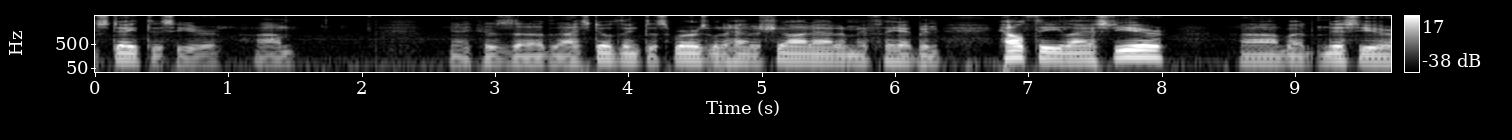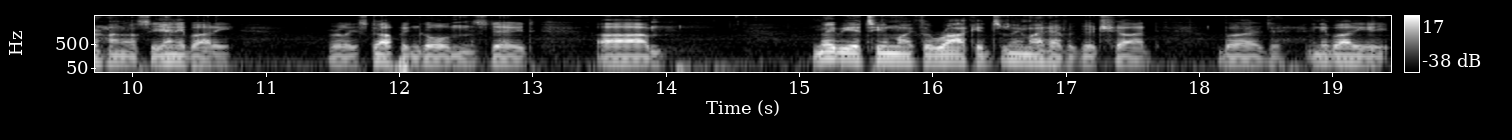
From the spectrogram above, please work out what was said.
State this year. Um, yeah, because uh, I still think the Spurs would have had a shot at them if they had been healthy last year. Uh, but this year, I don't see anybody really stopping Golden State. Um, maybe a team like the Rockets, they might have a good shot, but anybody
